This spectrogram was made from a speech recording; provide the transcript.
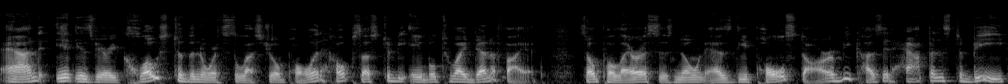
And it is very close to the North Celestial Pole. It helps us to be able to identify it. So Polaris is known as the pole star because it happens to be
